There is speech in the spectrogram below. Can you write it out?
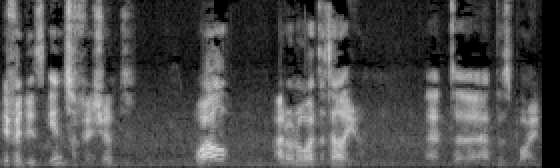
If it is insufficient, well, I don't know what to tell you at, uh, at this point.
